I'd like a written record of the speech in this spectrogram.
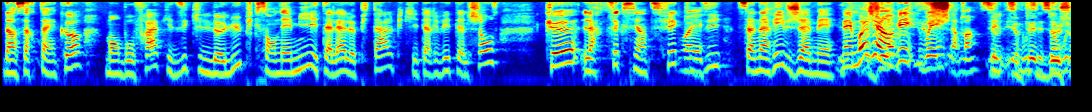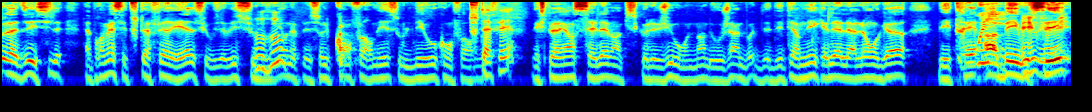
dans certains cas, mon beau-frère qui dit qu'il l'a lu, puis que son ami est allé à l'hôpital, puis qu'il est arrivé telle chose, que l'article scientifique dit ça n'arrive jamais. Mais moi, j'ai envie. Oui, Normand. Il y a, peut-être deux oui. choses à dire ici. La- première, c'est tout à fait réel, ce que vous avez souligné. On appelle ça le conformisme ou le néoconformisme. Tout à fait. Une expérience célèbre en psychologie où on demande aux gens de, de déterminer quelle est la longueur des traits Oui. A, B ou C. oui,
